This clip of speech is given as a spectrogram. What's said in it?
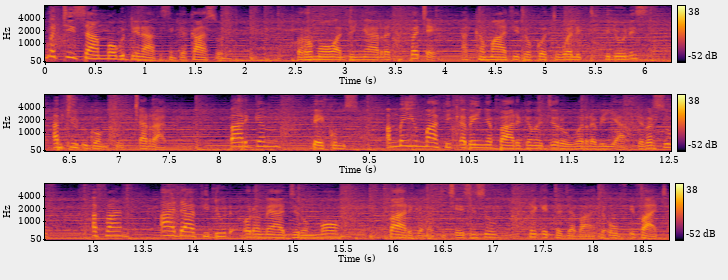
hubachiisaa immoo guddinaaf isin kakaasuudha. Oromoo addunyaa irratti faca'e akka maatii tokkotti walitti fiduunis abjuu dhugoomsuuf carraaqa. Baargamni beekumsa ammayyummaa fi qabeenya baargama jiru warra biyyaaf dabarsuuf afaan aadaa fi duudhaa Oromiyaa jiru immoo baargamatti ceesisuuf riqicha jabaa ta'uuf ifaaja.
